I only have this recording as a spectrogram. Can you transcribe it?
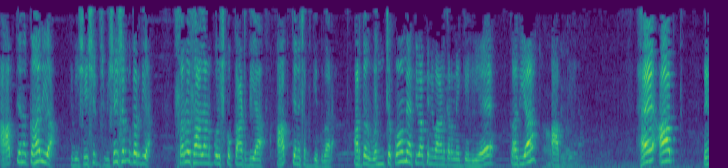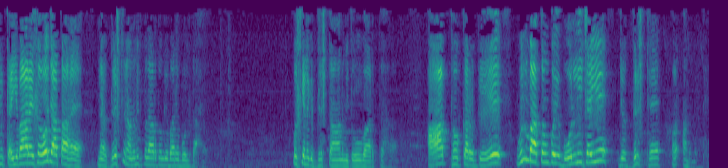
आप तेना कह दिया विशेष विशेष कर दिया। सर्वसाधारण पुरुष को काट दिया आप तेना शब्द के द्वारा। अर्थात वंचकों में अतिव्याप्ति निवारण करने के लिए कह दिया आप देना। है आप लेकिन कई बार ऐसा हो जाता है न दृष्ट अनुमित पदार्थों के बारे में बोलता है। उसके लिए दृष्टानुमित वार्ता आप होकर के उन बातों को ये बोलनी चाहिए जो दृष्ट है और अनुमित है।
